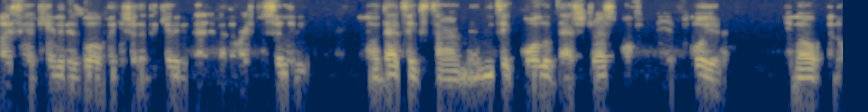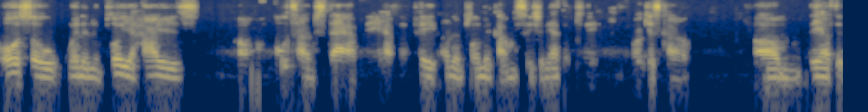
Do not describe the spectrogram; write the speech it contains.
placing a candidate as well, making sure that the candidate is at the right facility. You know that takes time, and we take all of that stress off of the employer. You know, and also when an employer hires um, full time staff, they have to pay unemployment compensation. They have to pay workers' comp. Um, they have to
